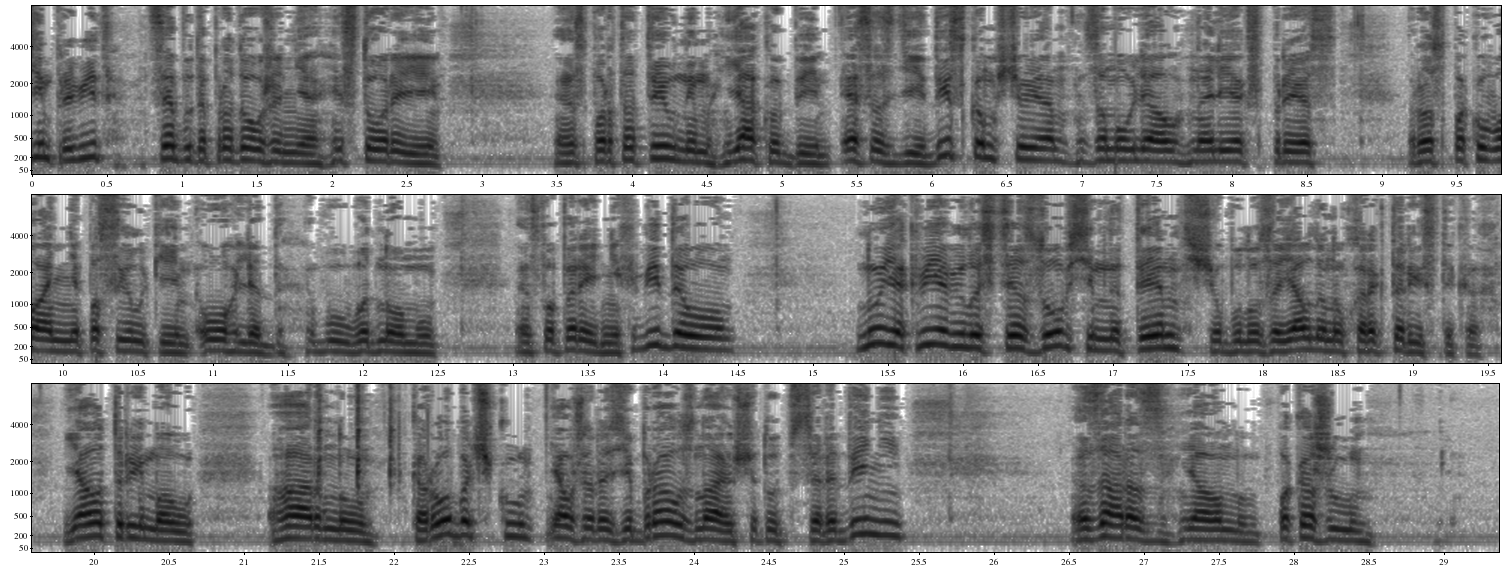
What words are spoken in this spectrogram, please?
Всім привіт! Це буде продовження історії е, з портативним Якобі SSD диском, що я замовляв на AliExpress. Розпакування посилки, огляд був в одному з попередніх відео. Ну, як виявилось, це зовсім не те, що було заявлено в характеристиках. Я отримав гарну коробочку, я вже розібрав, знаю, що тут всередині. Зараз я вам покажу,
